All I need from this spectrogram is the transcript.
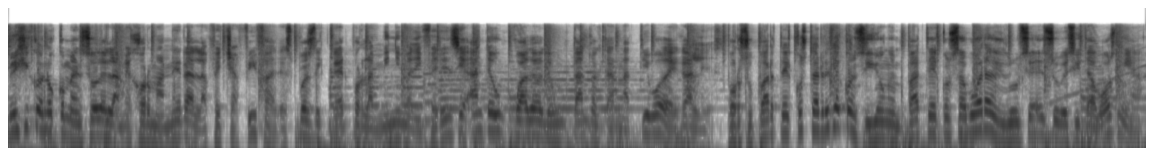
México no comenzó de la mejor manera la fecha FIFA después de caer por la mínima diferencia ante un cuadro de un tanto alternativo de Gales. Por su parte, Costa Rica consiguió un empate con sabor a dulce en su visita a Bosnia.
